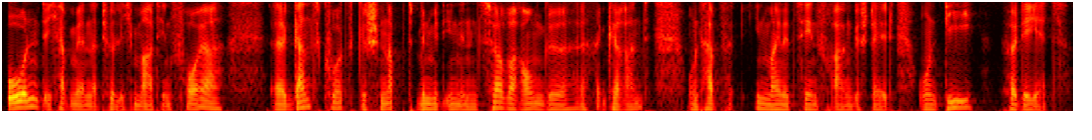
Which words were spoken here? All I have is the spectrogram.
Und ich habe mir natürlich Martin vorher äh, ganz kurz geschnappt, bin mit ihm in den Serverraum ge gerannt und habe ihm meine zehn Fragen gestellt. Und die hört ihr jetzt.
